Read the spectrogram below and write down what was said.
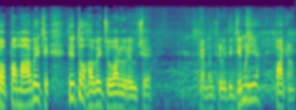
સોંપવામાં આવે છે, તે તો હવે જોવાનું રહ્યું છે. પ્રેમલ ત્રિવેદી જીમડિયા પાટણ.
